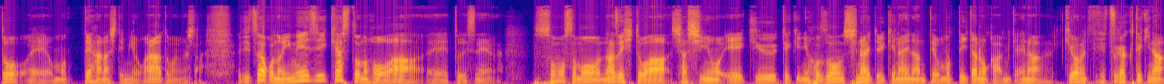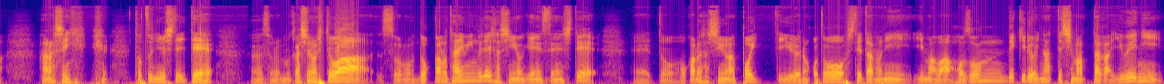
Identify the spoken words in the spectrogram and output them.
と、えー、思って話してみようかなと思いました。実はこのイメージキャストの方は、えー、っとですね、そもそもなぜ人は写真を永久的に保存しないといけないなんて思っていたのかみたいな極めて哲学的な話に 突入していて、その昔の人は、そのどっかのタイミングで写真を厳選して、えっ、ー、と、他の写真はぽいっていうようなことをしてたのに、今は保存できるようになってしまったがゆえに、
